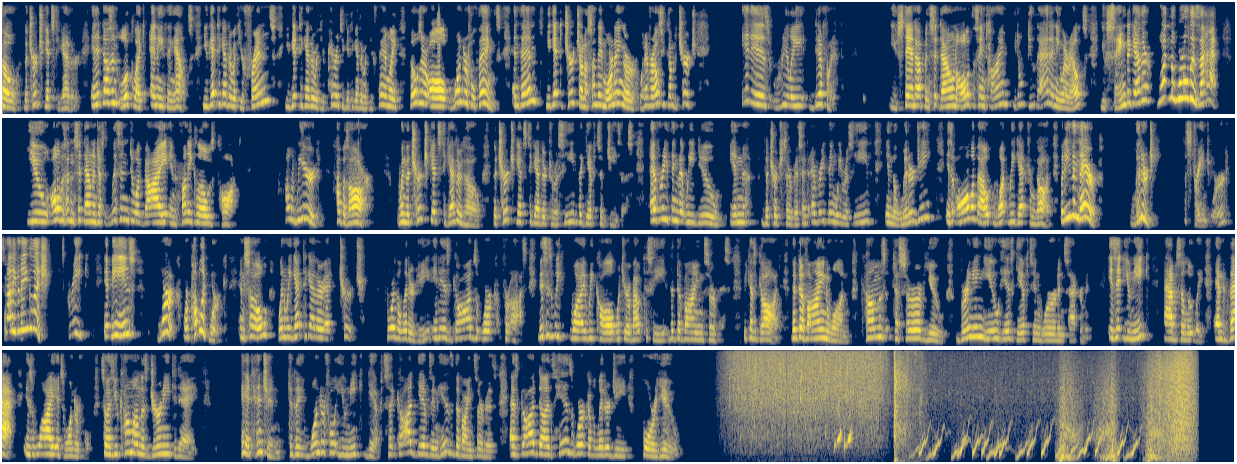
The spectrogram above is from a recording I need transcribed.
So the church gets together and it doesn't look like anything else. You get together with your friends, you get together with your parents, you get together with your family. Those are all wonderful things. And then you get to church on a Sunday morning or whenever else you come to church. It is really different. You stand up and sit down all at the same time. You don't do that anywhere else. You sing together. What in the world is that? You all of a sudden sit down and just listen to a guy in funny clothes talk. How weird. How bizarre. When the church gets together, though, the church gets together to receive the gifts of Jesus. Everything that we do in the church service and everything we receive in the liturgy is all about what we get from God. But even there, liturgy, a strange word. It's not even English. It's Greek. It means work or public work. And so when we get together at church for the liturgy. It is God's work for us. This is we, why we call what you're about to see the divine service. Because God, the divine one, comes to serve you, bringing you his gifts in word and sacrament. Is it unique? Absolutely. And that is why it's wonderful. So as you come on this journey today, Pay attention to the wonderful, unique gifts that God gives in His divine service as God does His work of liturgy for you.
